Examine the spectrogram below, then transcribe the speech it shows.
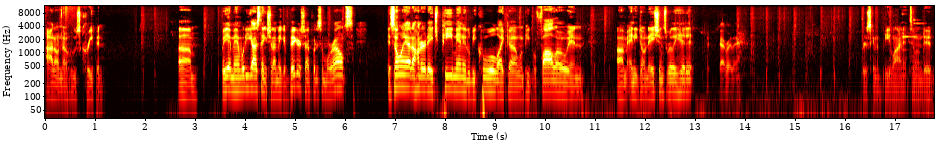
I don't know who's creeping. Um, but yeah, man, what do you guys think? Should I make it bigger? Should I put it somewhere else? It's only at 100 HP, man. It'll be cool, like uh, when people follow and um, any donations really hit it. Guy right there. We're just gonna beeline it to him, dude.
